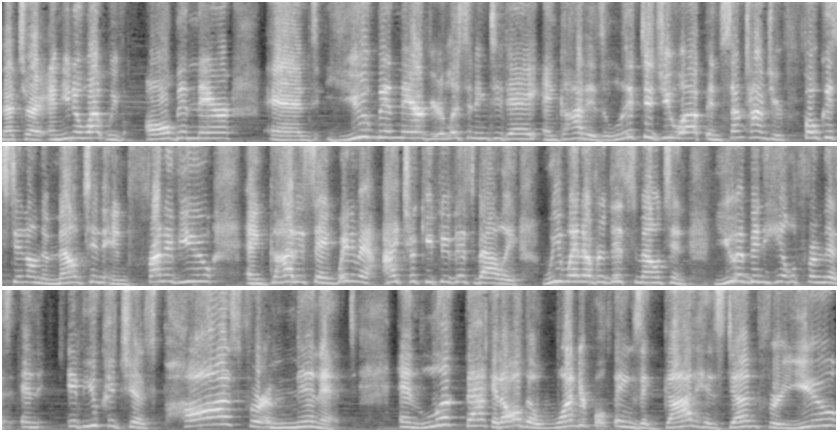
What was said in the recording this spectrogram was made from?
That's right. And you know what? We've all been there, and you've been there if you're listening today, and God has lifted you up. And sometimes you're focused in on the mountain in front of you, and God is saying, Wait a minute, I took you through this valley. We went over this mountain. You have been healed from this. And if you could just pause for a minute and look back at all the wonderful things that God has done for you,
